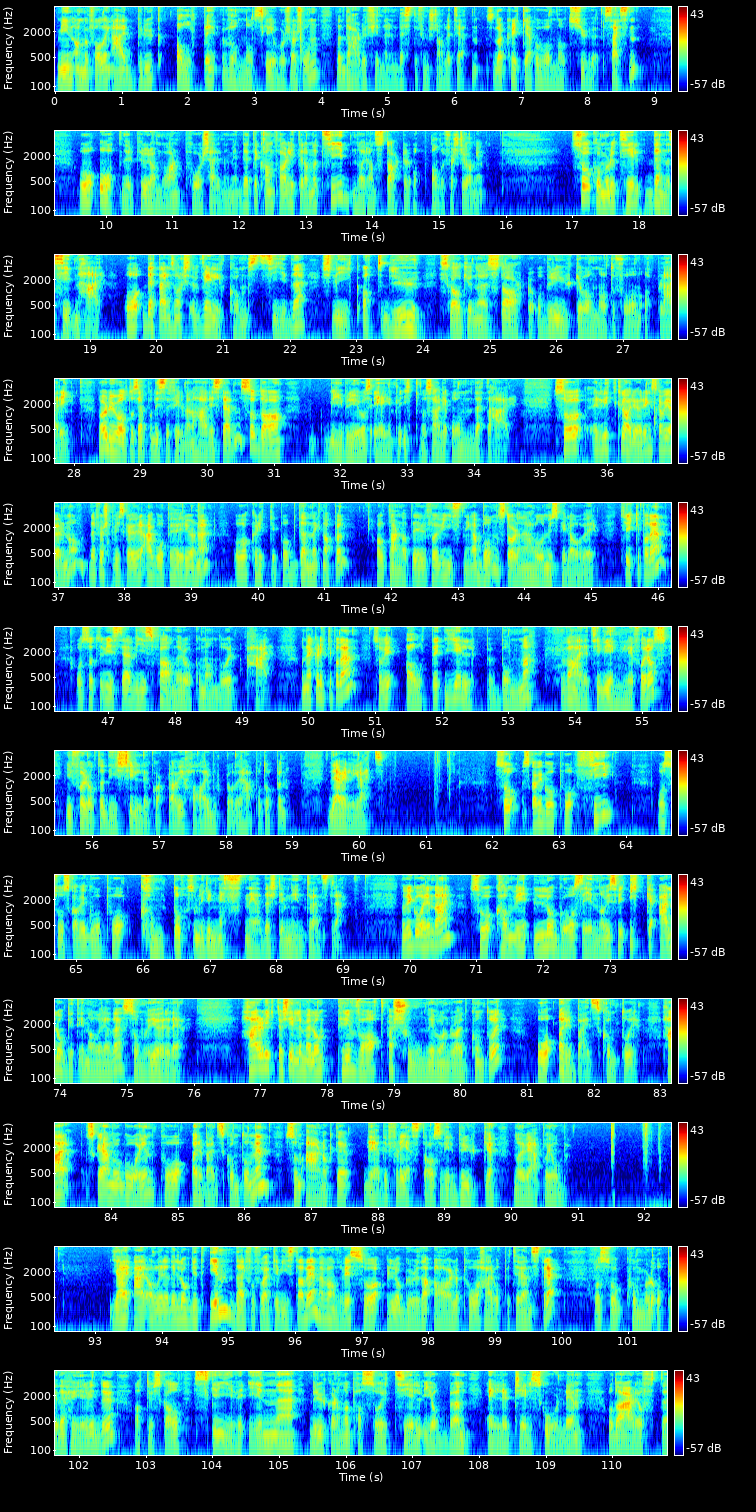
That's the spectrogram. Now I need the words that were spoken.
Min anbefaling er bruk alltid OneNote skrivebordsversjonen. Det er der du finner den beste funksjonaliteten. Så da klikker jeg på OneNote 2016 og åpner programvaren på skjermen min. Dette kan ta litt tid når han starter opp aller første gangen. Så kommer du til denne siden her. Og dette er en slags velkomstside slik at du skal kunne starte å bruke OneNote og få en opplæring. Nå har du valgt å se på disse filmene her i stedet, så da vi bryr oss egentlig ikke noe særlig om dette her. Så litt klargjøring skal vi gjøre nå. Det første vi skal gjøre er å gå opp i høyre hjørne og klikke på denne knappen. Alternativ for visning av bånd står det når jeg holder muspilla over. Trykker på den, og så viser jeg vis faner og kommandoer her. Og når jeg klikker på den, så vil alltid hjelpebåndet være tilgjengelig for oss i forhold til de skillekorta vi har bortover her på toppen. Det er veldig greit. Så skal vi gå på fil, og så skal vi gå på konto, som ligger nest nederst i menyen til venstre. Når vi går inn der, så kan vi logge oss inn, og hvis vi ikke er logget inn allerede, så må vi gjøre det. Her er det viktig å skille mellom privat personlig OneDrive-kontor og arbeidskontor. Her skal jeg nå gå inn på arbeidskontoen min, som er nok det, det de fleste av oss vil bruke når vi er på jobb. Jeg er allerede logget inn, derfor får jeg ikke vist deg det, men vanligvis så logger du deg av eller på her oppe til venstre, og så kommer du opp i det høyre vinduet at du skal skrive inn eh, brukernavn og passord til jobben eller til skolen din og da er det ofte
